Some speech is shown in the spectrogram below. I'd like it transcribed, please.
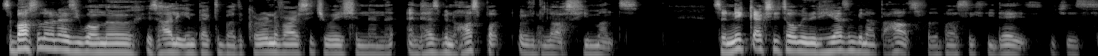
So, Barcelona, as you well know, is highly impacted by the coronavirus situation and, and has been hotspot over the last few months. So, Nick actually told me that he hasn't been out the house for the past 60 days, which is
